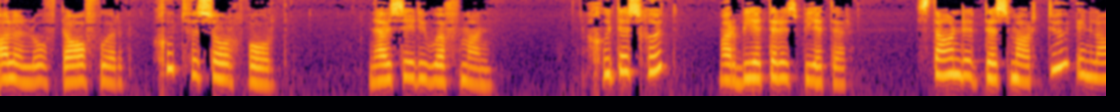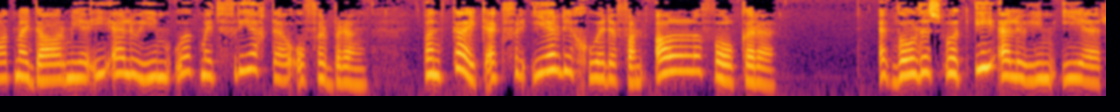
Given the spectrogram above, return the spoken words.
alle lof daarvoor, goed verzorg word. Nou sê die hoofman, goed is goed, maar beter is beter. Staan dit dus maar toe en laat my daarmee u Elohim ook met vreugde offer bring, want kyk, ek vereer die gode van alle volkere. Ek wil dus ook u Elohim eer,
